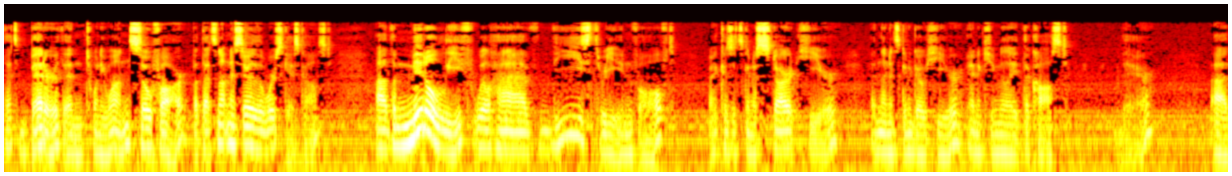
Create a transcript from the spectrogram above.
that's better than 21 so far, but that's not necessarily the worst case cost. Uh, the middle leaf will have these three involved, right, because it's going to start here and then it's going to go here and accumulate the cost there. Uh,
